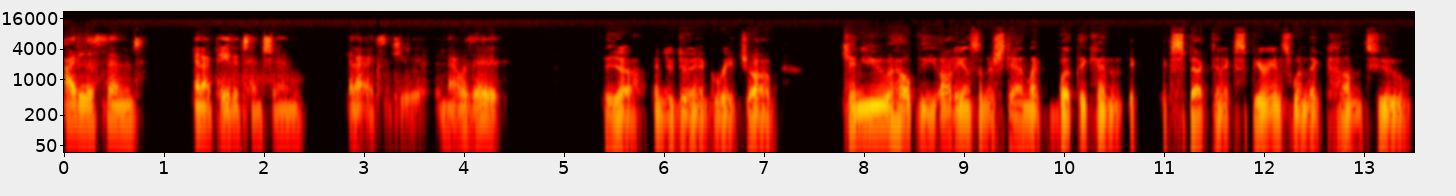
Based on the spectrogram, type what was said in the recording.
I listened and I paid attention and I executed and that was it. Yeah. And you're doing a great job. Can you help the audience understand like what they can expect and experience when they come to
